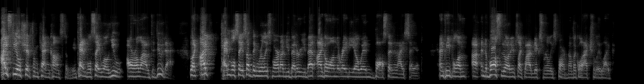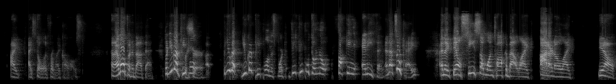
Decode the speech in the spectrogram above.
I steal shit from Ken constantly. And Ken will say, "Well, you are allowed to do that." Like I Ken will say something really smart on you better you bet. I go on the radio in Boston and I say it. And people on uh, in the Boston audience like, "Wow, Nick's really smart." And I'm like, "Well, actually like I I stole it from my co-host." And I'm open about that. But you got people sure. uh, but you got you got people in the sport. These people don't know fucking anything. And that's okay. And like they'll see someone talk about like, I don't know, like, you know,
